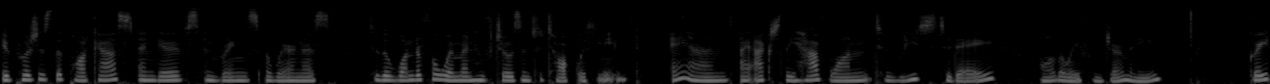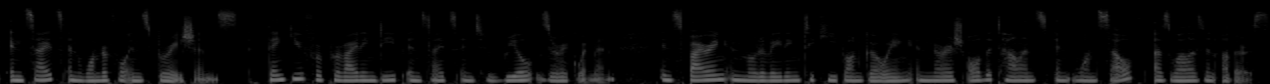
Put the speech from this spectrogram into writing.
It pushes the podcast and gives and brings awareness to the wonderful women who've chosen to talk with me. And I actually have one to read today, all the way from Germany. Great insights and wonderful inspirations. Thank you for providing deep insights into real Zurich women inspiring and motivating to keep on going and nourish all the talents in oneself as well as in others.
